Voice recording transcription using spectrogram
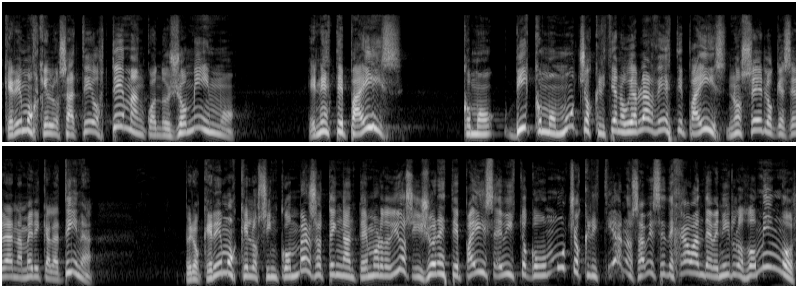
Queremos que los ateos teman cuando yo mismo, en este país, como vi como muchos cristianos, voy a hablar de este país, no sé lo que será en América Latina, Pero queremos que los inconversos tengan temor de Dios y yo en este país he visto como muchos cristianos a veces dejaban de venir los domingos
